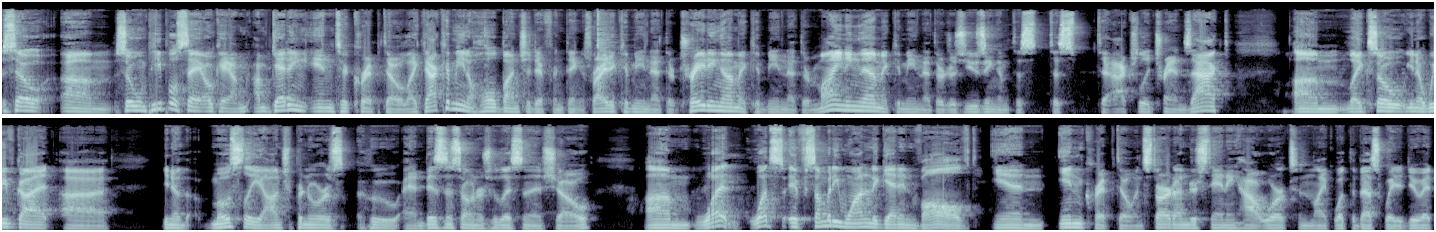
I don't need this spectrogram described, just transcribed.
So, um, so when people say, "Okay, I'm I'm getting into crypto," like that could mean a whole bunch of different things, right? It could mean that they're trading them. It could mean that they're mining them. It could mean that they're just using them to to to actually transact. Um, like so, you know, we've got uh, you know, mostly entrepreneurs who and business owners who listen to this show. Um, what what's if somebody wanted to get involved in in crypto and start understanding how it works and like what the best way to do it?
